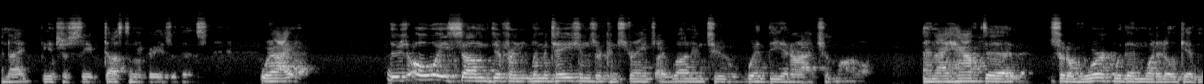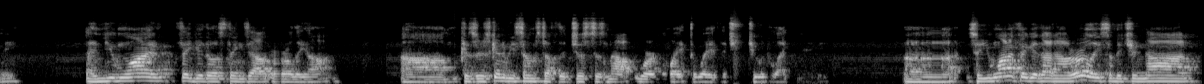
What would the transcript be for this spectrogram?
and I'd be interested to see if Dustin agrees with this, where I there's always some different limitations or constraints I run into with the interaction model, and I have to sort of work within what it'll give me. And you want to figure those things out early on, because um, there's going to be some stuff that just does not work quite the way that you would like, maybe. Uh, so you want to figure that out early so that you're not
